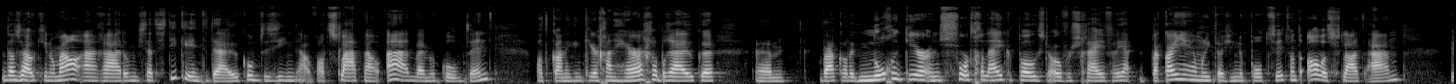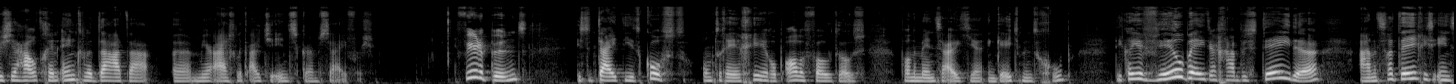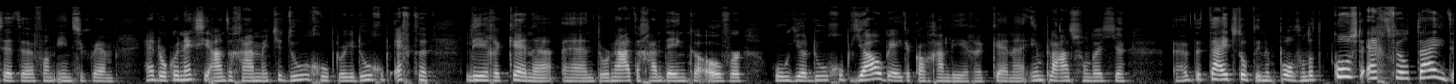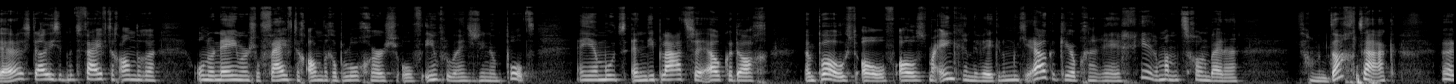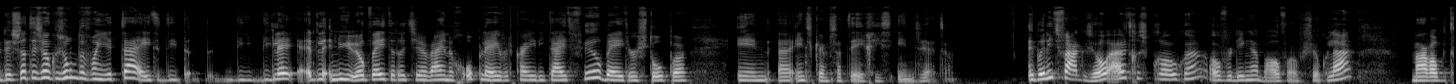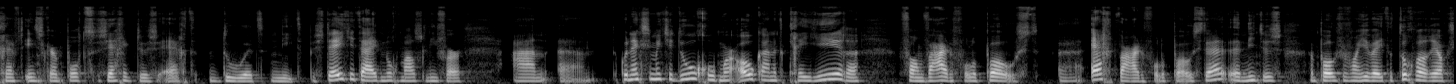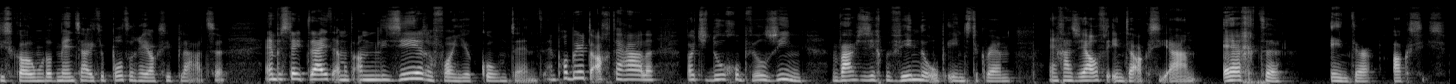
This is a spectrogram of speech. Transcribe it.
dan zou ik je normaal aanraden om je statistieken in te duiken. Om te zien, nou, wat slaat nou aan bij mijn content? Wat kan ik een keer gaan hergebruiken? Um, waar kan ik nog een keer een soort gelijke post over schrijven? Ja, dat kan je helemaal niet als je in de pot zit, want alles slaat aan. Dus je haalt geen enkele data uh, meer eigenlijk uit je Instagram-cijfers. Vierde punt is de tijd die het kost om te reageren op alle foto's van de mensen uit je engagementgroep. Die kan je veel beter gaan besteden aan het strategisch inzetten van Instagram. door connectie aan te gaan met je doelgroep. Door je doelgroep echt te leren kennen. En door na te gaan denken over hoe je doelgroep jou beter kan gaan leren kennen. In plaats van dat je uh, de tijd stopt in een pot. Want dat kost echt veel tijd. Hè? Stel je zit met 50 andere ondernemers of 50 andere bloggers of influencers in een pot. En, je moet, en die plaatsen elke dag een post. Of als het maar één keer in de week. En dan moet je elke keer op gaan reageren. Man, het is gewoon bijna is gewoon een dagtaak. Uh, dus dat is ook zonde van je tijd. Die, die, die, nu je ook weet dat je weinig oplevert, kan je die tijd veel beter stoppen in uh, Instagram strategisch inzetten. Ik ben niet vaak zo uitgesproken over dingen, behalve over chocola. Maar wat betreft Instagram pots zeg ik dus echt, doe het niet. Besteed je tijd nogmaals liever aan uh, de connectie met je doelgroep, maar ook aan het creëren van waardevolle posts. Uh, echt waardevolle post. Hè? Niet dus een post waarvan je weet dat toch wel reacties komen, dat mensen uit je pot een reactie plaatsen. En besteed tijd aan het analyseren van je content. En probeer te achterhalen wat je doelgroep wil zien, waar ze zich bevinden op Instagram. En ga zelf de interactie aan. Echte interacties.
